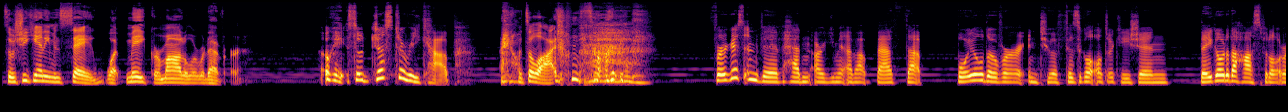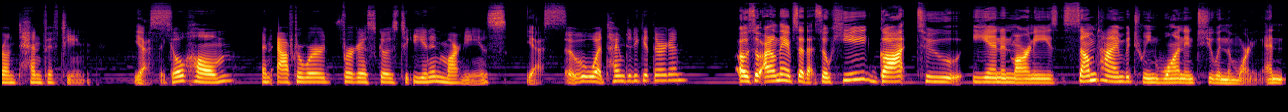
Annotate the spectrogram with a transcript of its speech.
So she can't even say what make or model or whatever. Okay, so just to recap, I know it's a lot. Fergus and Viv had an argument about Beth that boiled over into a physical altercation. They go to the hospital around 10:15. Yes. They go home, and afterward, Fergus goes to Ian and Marnie's. Yes. Uh, What time did he get there again? Oh, so I don't think I've said that. So he got to Ian and Marnie's sometime between one and two in the morning. And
